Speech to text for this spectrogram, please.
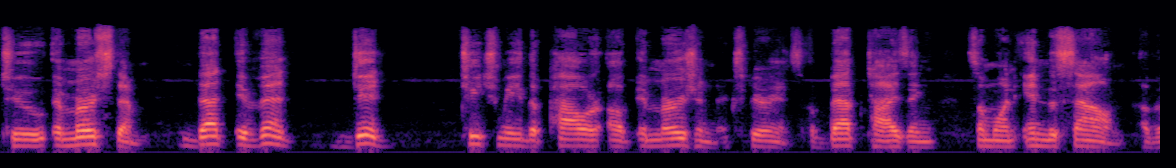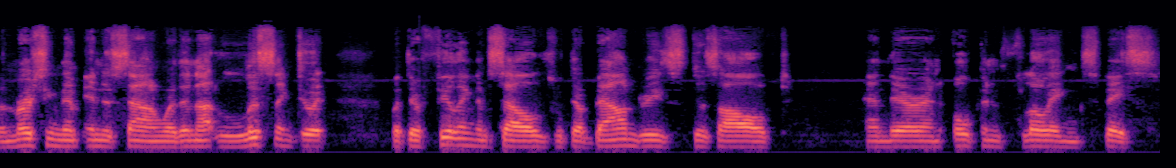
to immerse them. That event did teach me the power of immersion experience, of baptizing someone in the sound, of immersing them in the sound where they're not listening to it, but they're feeling themselves with their boundaries dissolved and they're an open flowing space.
